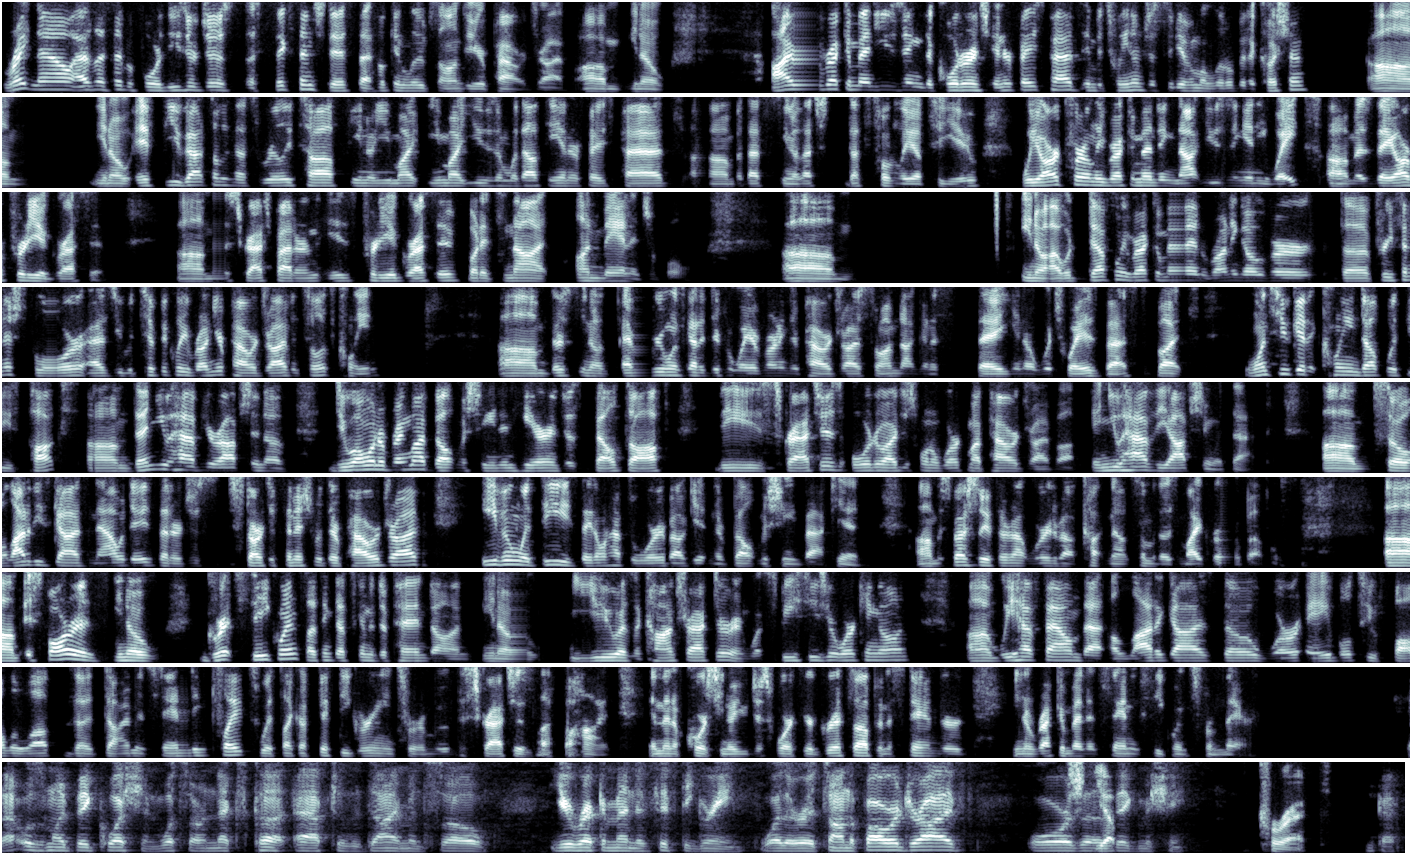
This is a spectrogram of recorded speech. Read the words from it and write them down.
right now as i said before these are just a six inch disc that hook and loops onto your power drive. Um you know i recommend using the quarter inch interface pads in between them just to give them a little bit of cushion. Um you know if you got something that's really tough you know you might you might use them without the interface pads um, but that's you know that's that's totally up to you. We are currently recommending not using any weights um, as they are pretty aggressive. Um, the scratch pattern is pretty aggressive but it's not unmanageable. Um, you know i would definitely recommend running over the pre-finished floor as you would typically run your power drive until it's clean. Um, there's you know everyone's got a different way of running their power drive so i'm not going to say you know which way is best but once you get it cleaned up with these pucks, um, then you have your option of do I want to bring my belt machine in here and just belt off these scratches, or do I just want to work my power drive up? And you have the option with that. Um, so a lot of these guys nowadays that are just start to finish with their power drive, even with these, they don't have to worry about getting their belt machine back in, um, especially if they're not worried about cutting out some of those micro bevels. Um, as far as you know, grit sequence, I think that's going to depend on you know you as a contractor and what species you're working on. Um, we have found that a lot of guys, though, were able to follow up the diamond standing plates with like a 50 green to remove the scratches left behind. And then, of course, you know, you just work your grits up in a standard, you know, recommended standing sequence from there. That was my big question. What's our next cut after the diamond? So you recommended 50 green, whether it's on the power drive or the yep. big machine. Correct. Okay.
